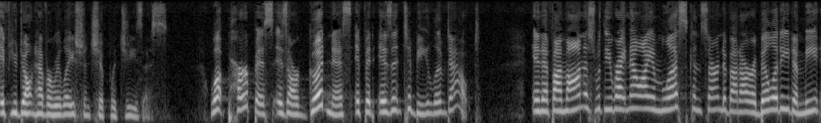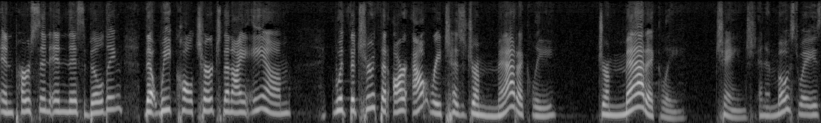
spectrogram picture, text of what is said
if you don't have a relationship with Jesus? What purpose is our goodness if it isn't to be lived out? And if I'm honest with you right now, I am less concerned about our ability to meet in person in this building that we call church than I am with the truth that our outreach has dramatically, dramatically changed, and in most ways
